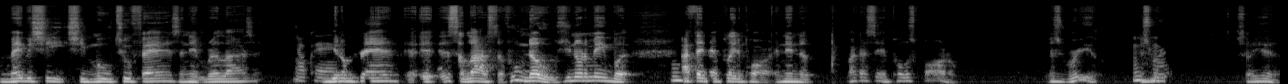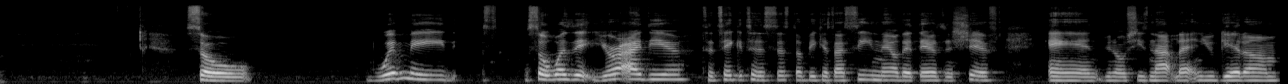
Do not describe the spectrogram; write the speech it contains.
maybe she she moved too fast and didn't realize it. Okay. You know what I'm saying? It, it's a lot of stuff. Who knows? You know what I mean? But mm-hmm. I think that played a part. And then the like I said, postpartum. It's real. It's mm-hmm. real. So yeah. So what made so was it your idea to take it to the system because I see now that there's a shift and you know she's not letting you get them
